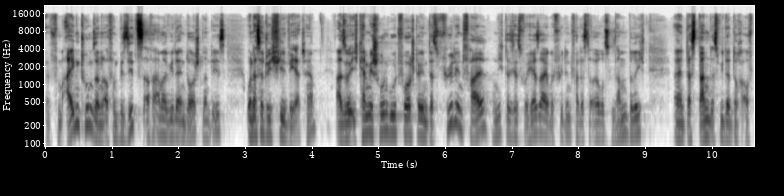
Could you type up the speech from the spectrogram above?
äh, vom Eigentum, sondern auch vom Besitz auf einmal wieder in Deutschland ist. Und das ist natürlich viel wert. Ja? Also ich kann mir schon gut vorstellen, dass für den Fall, nicht, dass ich das vorhersage, aber für den Fall, dass der Euro zusammenbricht, äh, dass dann das wieder doch auf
